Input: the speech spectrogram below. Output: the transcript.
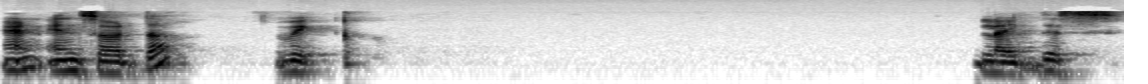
and insert the wick like this.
